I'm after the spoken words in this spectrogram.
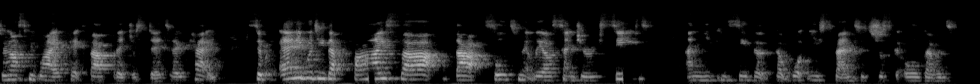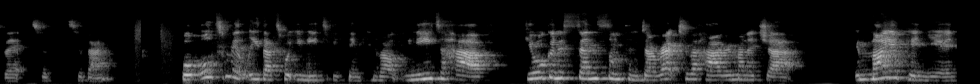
Don't ask me why I picked that, but I just did. Okay. So anybody that buys that, that's ultimately I'll send you a receipt, and you can see that, that what you spent it's just all going to, the, to, to them. But ultimately, that's what you need to be thinking about. You need to have if you're going to send something direct to the hiring manager. In my opinion,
